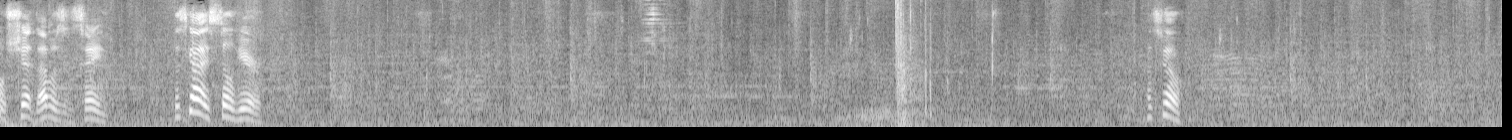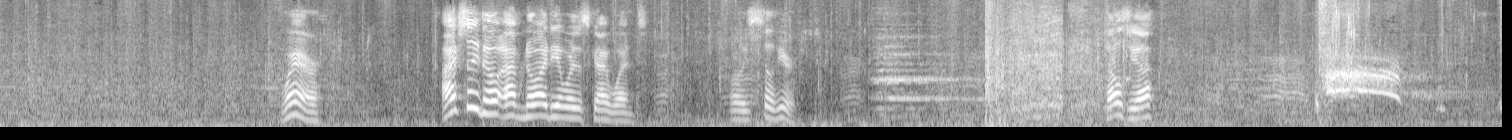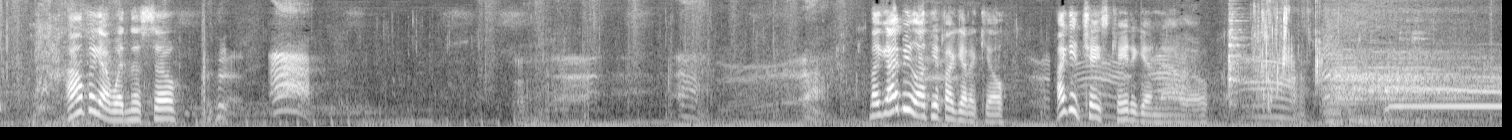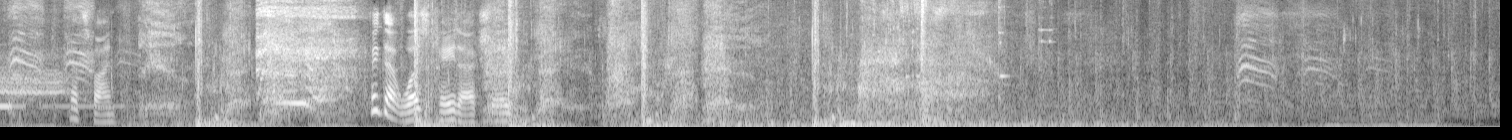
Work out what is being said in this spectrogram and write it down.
Oh shit, that was insane. This guy is still here. Let's go. Where? I actually don't I have no idea where this guy went. Oh, he's still here. Tells ya. I don't think I win this, though. Like, I'd be lucky if I get a kill. I can chase Kate again now, though. That's fine. I think that was Kate, actually.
